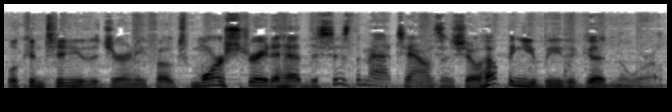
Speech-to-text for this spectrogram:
We'll continue the journey, folks. More straight ahead. This is the Matt Townsend Show, helping you be the good in the world.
